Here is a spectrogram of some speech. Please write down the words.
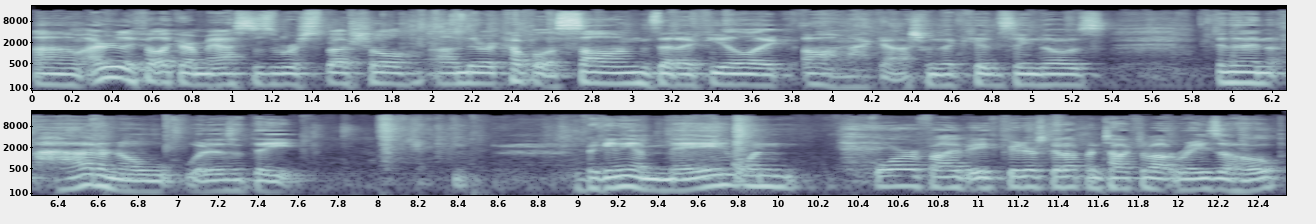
Um, I really felt like our masses were special. Um, there were a couple of songs that I feel like, oh my gosh, when the kids sing those, and then I don't know what is it they beginning of May when four or five eighth graders got up and talked about Rays of Hope.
